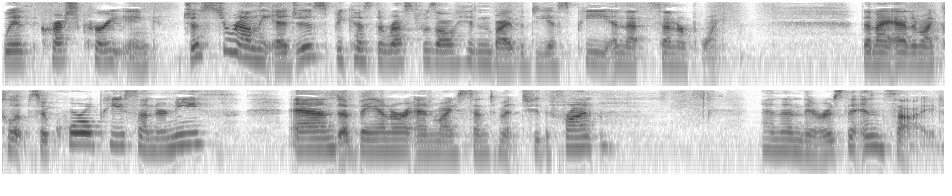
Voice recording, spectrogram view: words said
with crushed curry ink just around the edges because the rest was all hidden by the DSP and that center point. Then I added my Calypso coral piece underneath and a banner and my sentiment to the front. And then there is the inside.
